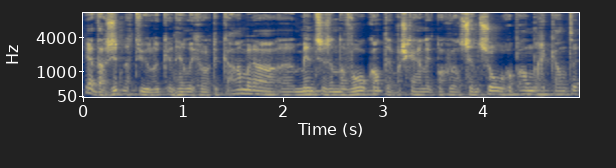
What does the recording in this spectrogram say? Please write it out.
Ja, daar zit natuurlijk een hele grote camera. Uh, mensen aan de voorkant en waarschijnlijk nog wel sensoren op andere kanten.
